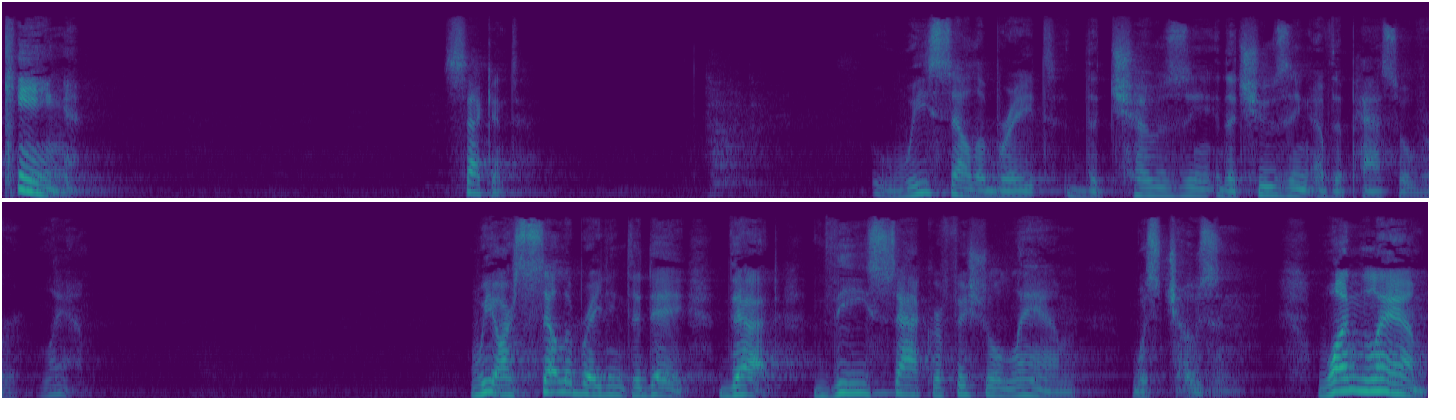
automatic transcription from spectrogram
king. Second, we celebrate the choosing, the choosing of the Passover lamb. We are celebrating today that the sacrificial lamb was chosen. One lamb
